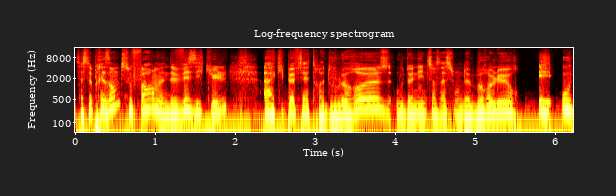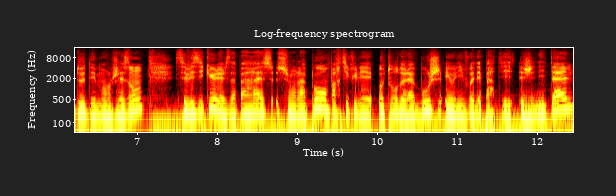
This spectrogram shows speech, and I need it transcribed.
ça se présente sous forme de vésicules euh, qui peuvent être douloureuses ou donner une sensation de brûlure et ou de démangeaison. Ces vésicules, elles apparaissent sur la peau, en particulier autour de la bouche et au niveau des parties génitales,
